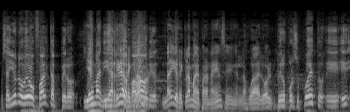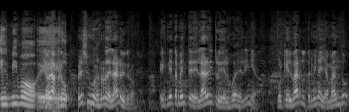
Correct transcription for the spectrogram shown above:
O sea, yo no veo falta, pero. Y es más, ni ni, arriba arriba para abajo, reclama. ni- Nadie reclama de Paranaense en la jugada del gol. Pero por supuesto, eh, es, es el mismo. Y eh, ahora, pero, pero eso es un error del árbitro. Es netamente del árbitro y del juez de línea. Porque el VAR lo termina llamando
